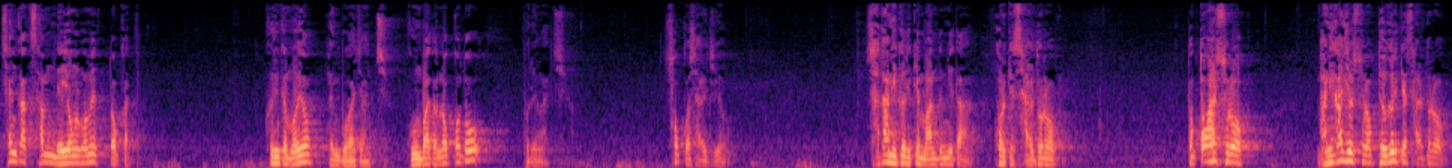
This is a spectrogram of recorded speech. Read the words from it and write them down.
생각, 삶 내용을 보면 똑같아. 그러니까 뭐요? 행복하지 않죠. 구원받아 놓고도 불행하지요. 속고 살지요. 사단이 그렇게 만듭니다. 그렇게 살도록. 똑똑할수록, 많이 가질수록 더 그렇게 살도록.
